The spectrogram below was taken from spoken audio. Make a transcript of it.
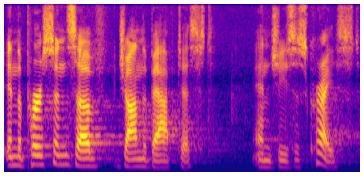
in the persons of John the Baptist and Jesus Christ.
